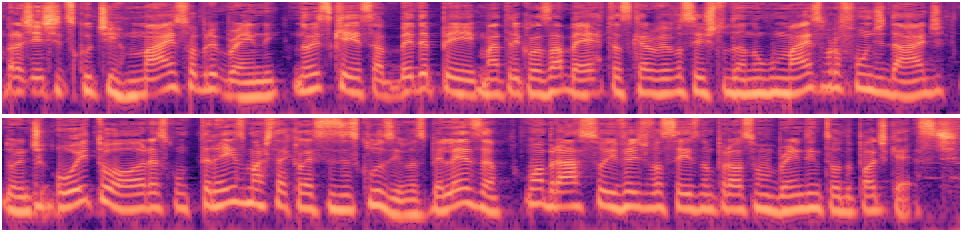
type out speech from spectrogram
pra gente discutir mais sobre branding. Não esqueça, BDP, matrículas abertas, quero ver você estudando com mais profundidade durante oito horas com três masterclasses exclusivas, beleza? Um abraço e vejo vocês no próximo Branding Todo Podcast.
